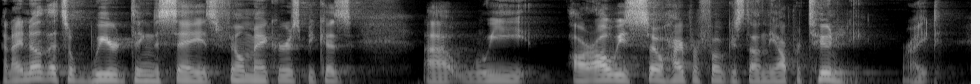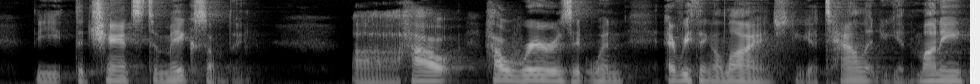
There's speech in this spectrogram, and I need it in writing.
And I know that's a weird thing to say as filmmakers because uh, we are always so hyper focused on the opportunity, right? The the chance to make something. Uh, how how rare is it when everything aligns? You get talent, you get money,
